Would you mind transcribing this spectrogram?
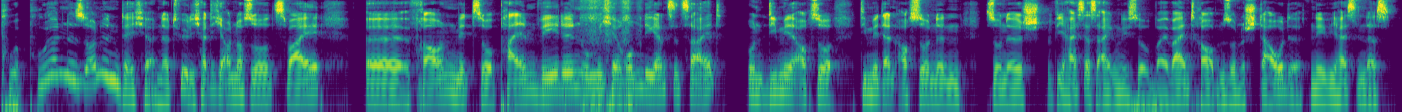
Purpurne Sonnendächer, natürlich. Hatte ich auch noch so zwei äh, Frauen mit so Palmwedeln um mich herum die ganze Zeit. Und die mir auch so, die mir dann auch so einen, so eine, wie heißt das eigentlich so bei Weintrauben? So eine Staude. Nee, wie heißt denn das?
